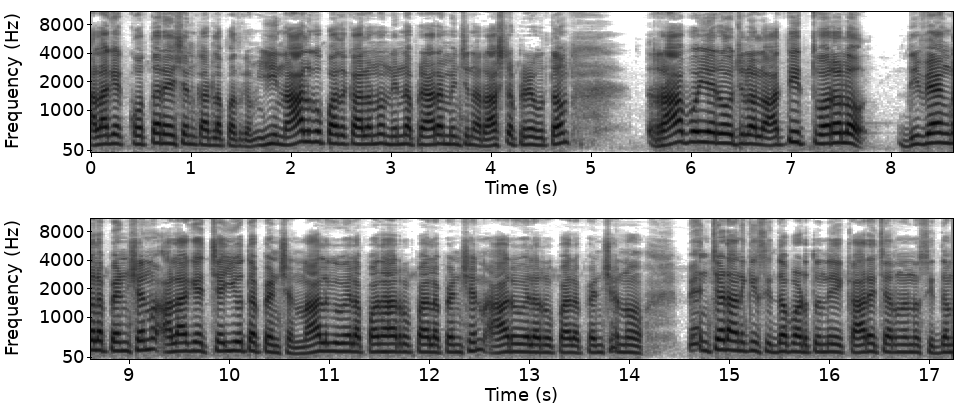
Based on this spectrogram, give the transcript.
అలాగే కొత్త రేషన్ కార్డుల పథకం. ఈ నాలుగు పథకాలను నిన్న ప్రారంభించిన రాష్ట్ర ప్రభుత్వం రాబోయే రోజులలో అతి త్వరలో దివ్యాంగుల పెన్షన్ అలాగే చేయూత పెన్షన్. నాలుగు వేల పదహారు రూపాయల పెన్షన్ ఆరు వేల రూపాయల పెన్షన్ను పెంచడానికి సిద్ధపడుతుంది కార్యాచరణను సిద్ధం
